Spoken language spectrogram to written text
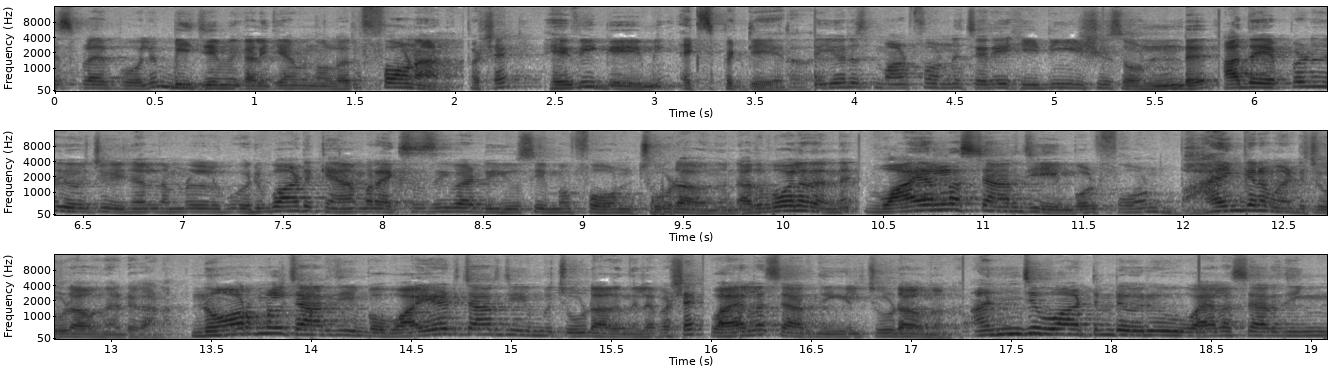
ഡിസ്പ്ലേ പോലും ബി ജി എം കളിക്കാം എന്നുള്ള ഒരു ഫോണാണ് പക്ഷേ ഹെവി ഗെയിമിംഗ് എക്സ്പെക്ട് ചെയ്യരുത്. ഈ ഒരു സ്മാർട്ട് ഫോണിന് ചെറിയ ഹീറ്റിംഗ് ഇഷ്യൂസ് ഉണ്ട്. അത് എപ്പോഴും ചോദിച്ചു കഴിഞ്ഞാൽ നമ്മൾ ഒരുപാട് ക്യാമറ എക്സസീവായിട്ട് യൂസ് ചെയ്യുമ്പോൾ ഫോൺ ചൂടാവുന്നുണ്ട്. അതുപോലെ തന്നെ വയർലെസ് ചാർജ് ചെയ്യുമ്പോൾ ഫോൺ ഭയങ്കരമായിട്ട് ചൂടാവുന്നതായിട്ട് കാണാം. നോർമൽ ചാർജ് ചെയ്യുമ്പോൾ വയർഡ് ചാർജ് ചെയ്യുമ്പോൾ ചൂടാകുന്നില്ല. പക്ഷേ വയർലെസ് ചാർജിങ്ങിൽ ചൂടാവുന്നുണ്ട്. അഞ്ച് വാട്ടിന്റെ ഒരു വയർലെസ് ചാർജിങ്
